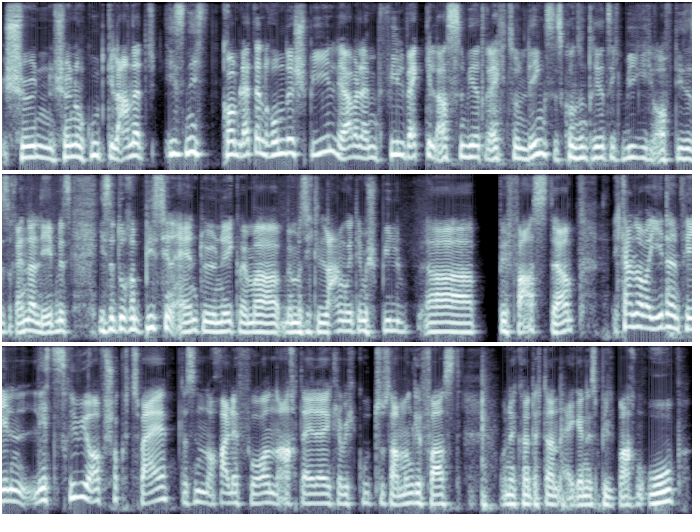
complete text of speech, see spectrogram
schön, schön und gut gelandet. Ist nicht komplett ein rundes Spiel, ja, weil einem viel weggelassen wird, rechts und links. Es konzentriert sich wirklich auf dieses Rennerlebnis. Ist dadurch ein bisschen eintönig, wenn man, wenn man sich lang mit dem Spiel äh, befasst. Ja. Ich kann aber jeder empfehlen, lest das Review auf Shock 2. Da sind noch alle Vor- und Nachteile, glaube ich, gut zusammengefasst. Und ihr könnt euch dann ein eigenes Bild machen, ob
